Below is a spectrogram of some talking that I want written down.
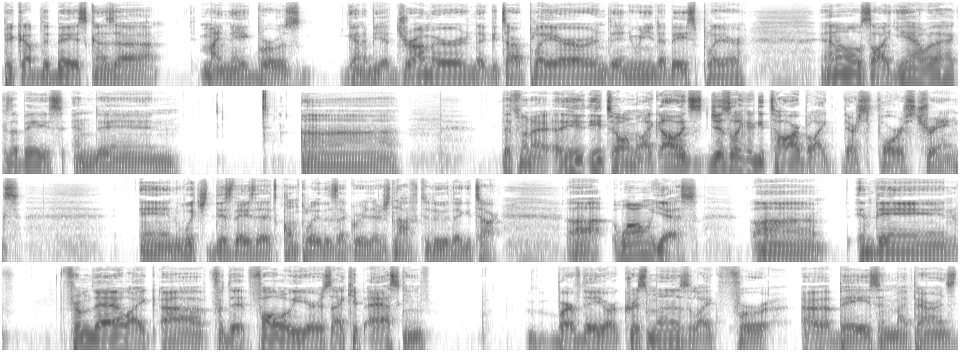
pick up the bass? Because uh, my neighbor was gonna be a drummer and a guitar player, and then we need a bass player." And I was like, "Yeah, what the heck is a bass?" And then, uh, that's when I he, he told me like, "Oh, it's just like a guitar, but like there's four strings." And which these days I completely disagree. There's nothing to do with the guitar. Uh, well, yes, uh, and then from there, like uh, for the following years, I keep asking birthday or Christmas, like for a bass, and my parents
